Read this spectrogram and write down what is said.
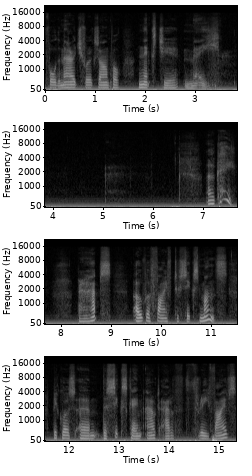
for the marriage, for example, next year, May. Okay, perhaps over five to six months because um, the six came out out of three fives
